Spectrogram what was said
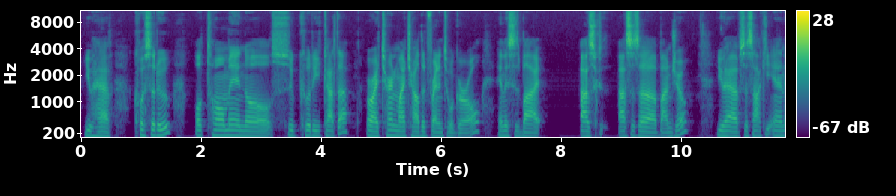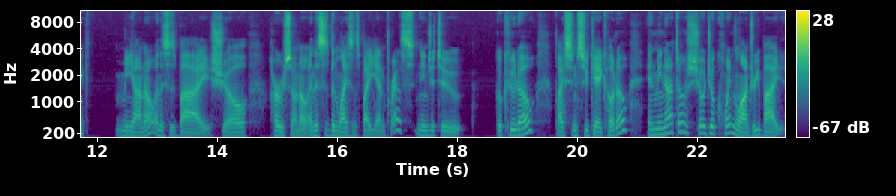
You have Kosaru Otome no Sukurikata, or I Turn My Childhood Friend into a Girl, and this is by As- Banjo. You have Sasaki and Miyano, and this is by Sho Harusono, and this has been licensed by Yen Press, Ninja to Gokudo by Shinsuke Kodo, and Minato Shoujo Coin Laundry by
